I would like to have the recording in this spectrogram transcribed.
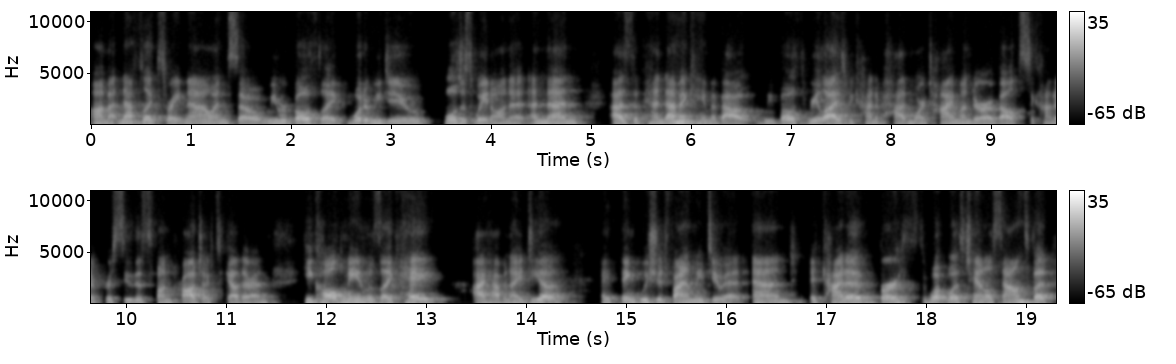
um, at Netflix right now. And so we were both like, what do we do? We'll just wait on it. And then as the pandemic came about, we both realized we kind of had more time under our belts to kind of pursue this fun project together. And he called me and was like, hey, I have an idea. I think we should finally do it. And it kind of birthed what was Channel Sounds, but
